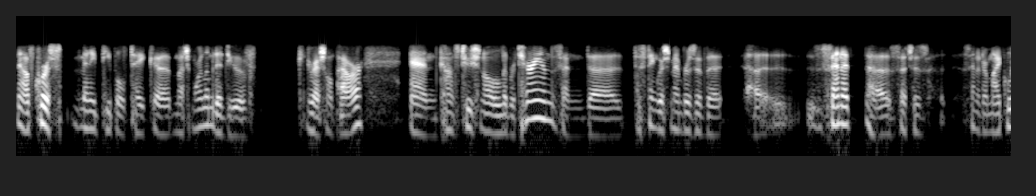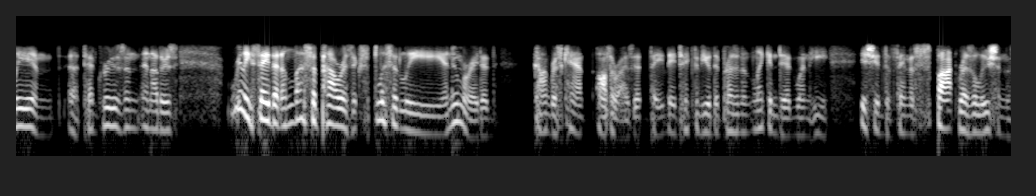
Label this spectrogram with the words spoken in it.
Now, of course, many people take a much more limited view of congressional power, and constitutional libertarians and uh, distinguished members of the uh, Senate, uh, such as Senator Mike Lee and uh, Ted Cruz and, and others, really say that unless a power is explicitly enumerated, Congress can't authorize it. They they take the view that President Lincoln did when he issued the famous spot resolutions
